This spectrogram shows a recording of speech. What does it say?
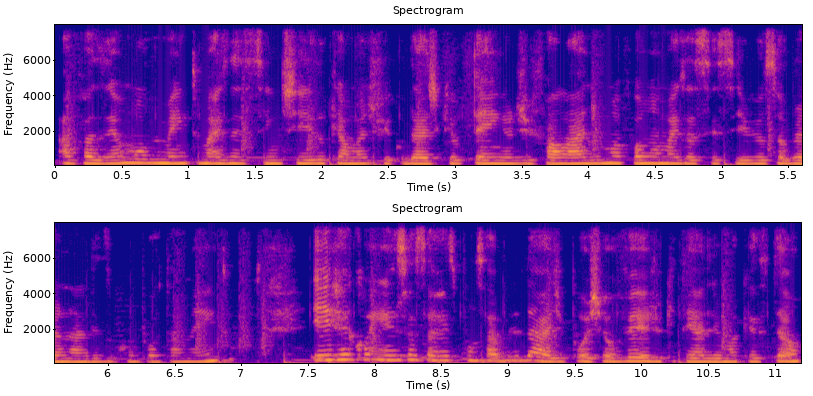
a fazer um movimento mais nesse sentido, que é uma dificuldade que eu tenho de falar de uma forma mais acessível sobre a análise do comportamento, e reconheço essa responsabilidade. Poxa, eu vejo que tem ali uma questão,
